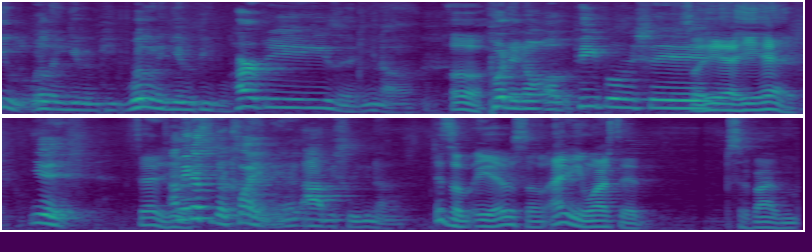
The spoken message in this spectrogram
he was willing giving people, willingly giving people herpes, and you know, Oh, putting it on other people and shit. so yeah, he had. it. yeah. Said it, I mean, that's what they're claiming. Obviously, you know. it's a, yeah, it was some. I didn't even watch that Surviving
